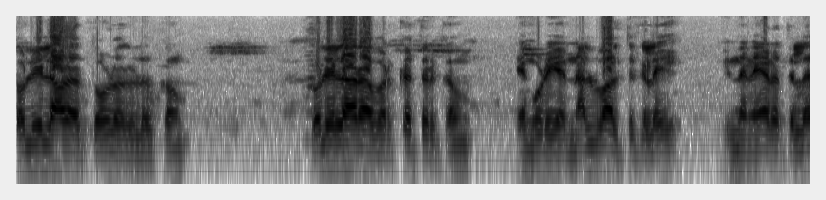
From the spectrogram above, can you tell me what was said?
தொழிலாளர் தோழர்களுக்கும் தொழிலாளர் வர்க்கத்திற்கும் எங்களுடைய நல்வாழ்த்துக்களை இந்த நேரத்தில்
